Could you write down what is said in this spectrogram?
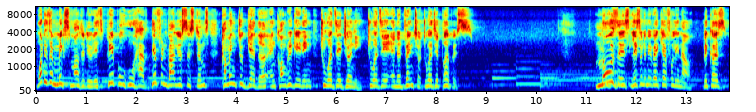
What is a mixed multitude? It's people who have different value systems coming together and congregating towards a journey, towards a, an adventure, towards a purpose. Moses, listen to me very carefully now, because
